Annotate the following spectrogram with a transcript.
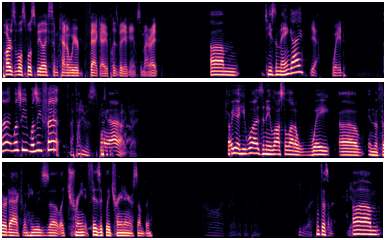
Parzival's supposed to be like some kind of weird fat guy who plays video games. Am I right? Um, he's the main guy. Yeah. Wade. Uh, was he was he fat? I thought he was supposed Yeah, to be a fat guy. Oh yeah, he was, and he lost a lot of weight uh in the third act when he was uh, like train physically training or something. Oh, I forgot about that part. Either way. It doesn't matter. Um,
